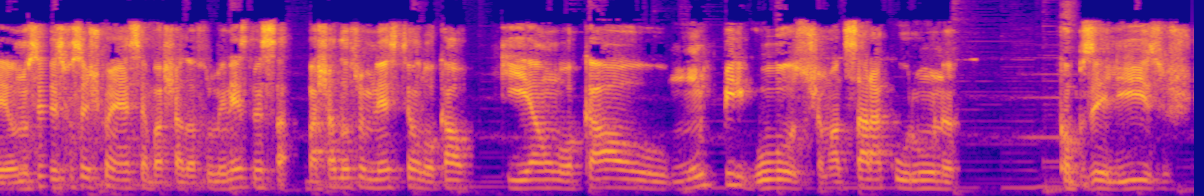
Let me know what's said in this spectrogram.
Eu não sei se vocês conhecem a Baixada Fluminense, mas a Baixada Fluminense tem um local que é um local muito perigoso, chamado Saracuruna, Campos Elíseos.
